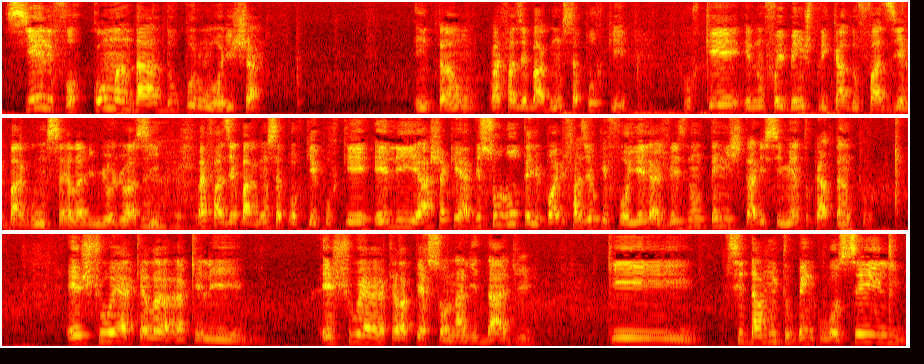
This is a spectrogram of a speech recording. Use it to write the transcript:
Se ele for comandado por um orixá, então vai fazer bagunça por quê? Porque não foi bem explicado fazer bagunça. Ela ali me olhou assim. Vai fazer bagunça por quê? Porque ele acha que é absoluto, ele pode fazer o que for, e ele às vezes não tem esclarecimento para tanto. Exu é aquela, aquele, Exu é aquela personalidade que se dá muito bem com você, ele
